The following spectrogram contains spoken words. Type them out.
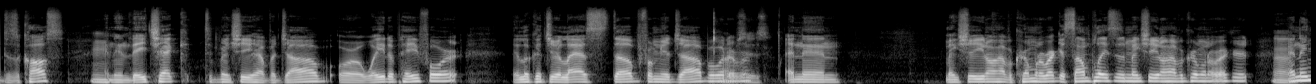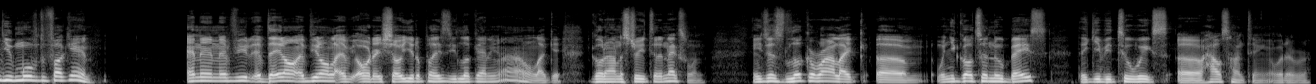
does it cost? And then they check to make sure you have a job or a way to pay for it. They look at your last stub from your job or whatever, and then make sure you don't have a criminal record. Some places make sure you don't have a criminal record, and then you move the fuck in. And then if you if they don't if you don't like or they show you the place you look at it, I don't like it. Go down the street to the next one. You just look around like um, when you go to a new base, they give you two weeks uh, house hunting or whatever,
